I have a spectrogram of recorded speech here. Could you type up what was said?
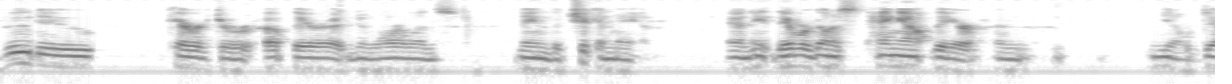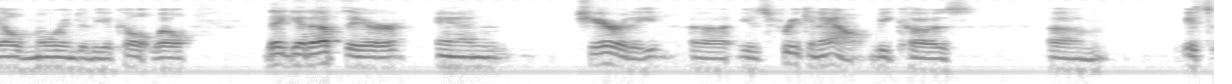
voodoo character up there at New Orleans named the Chicken Man, and he, they were going to hang out there and you know delve more into the occult. Well, they get up there and Charity uh, is freaking out because Um, it's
